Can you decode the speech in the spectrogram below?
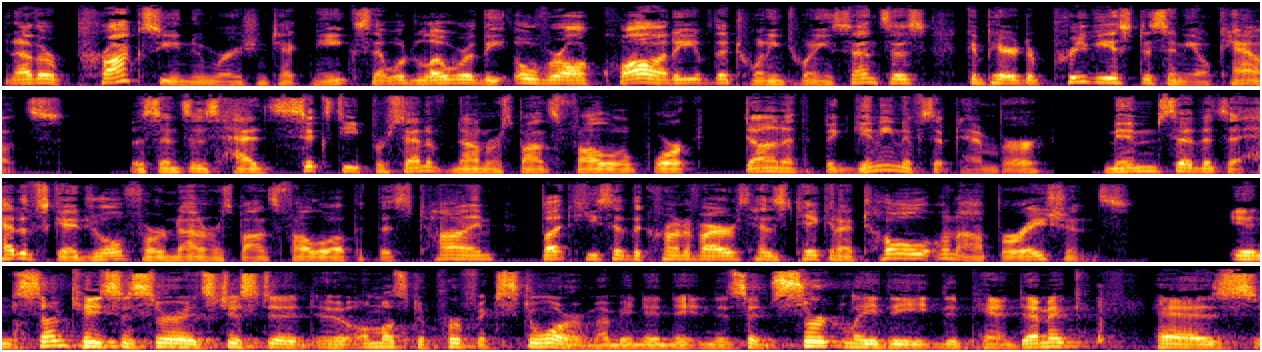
and other proxy enumeration techniques that would lower the overall quality of the 2020 census compared to previous decennial counts. The census had 60% of non response follow up work done at the beginning of September, Mihm said that's ahead of schedule for non response follow up at this time, but he said the coronavirus has taken a toll on operations. In some cases, sir, it's just a, almost a perfect storm. I mean, in, in the sense, certainly the, the pandemic has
